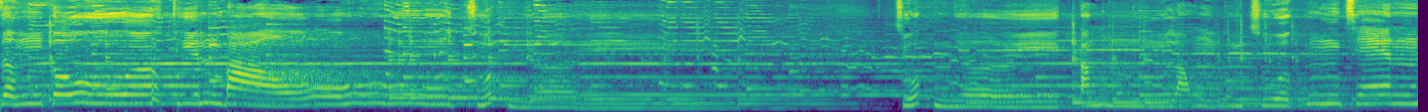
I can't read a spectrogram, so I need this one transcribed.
dâng câu thiên bảo, chuốc nhời chuốc nhời tăng lòng chuộc chen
